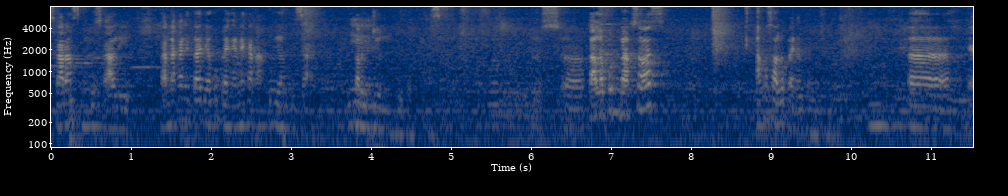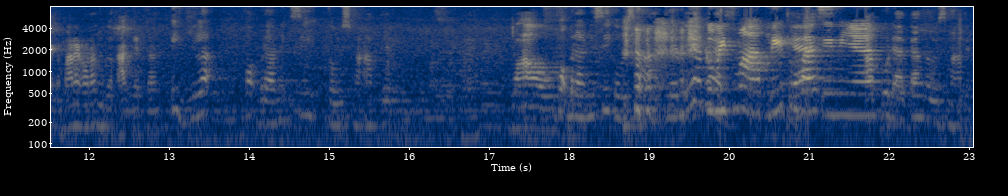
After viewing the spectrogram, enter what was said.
sekarang seminggu sekali. Karena kan itu aja aku pengennya kan aku yang bisa. Terjun gitu. Terus uh, kalaupun baksos, aku selalu pengen terjun. Uh, kayak kemarin orang juga kaget kan, ih gila kok berani sih ke Wisma Atlet? Wow, kok berani sih ke Wisma Atlet? Iya Ke. Wisma Atlet tempat ininya. Aku datang ke Wisma Atlet.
